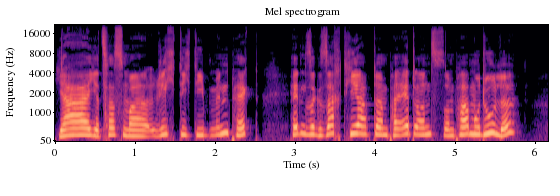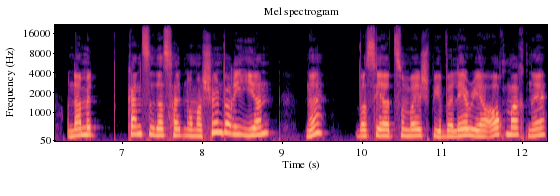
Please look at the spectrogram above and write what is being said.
ja, jetzt hast du mal richtig deepen Impact. Hätten sie gesagt, hier habt ihr ein paar Add-ons, so ein paar Module und damit kannst du das halt nochmal schön variieren, ne? Was ja zum Beispiel Valeria auch macht, ne?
